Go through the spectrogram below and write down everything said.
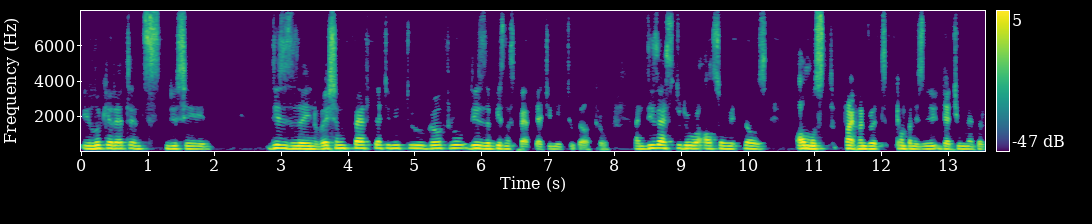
you look at it and you see this is the innovation path that you need to go through. This is a business path that you need to go through. And this has to do also with those almost 500 companies that you mentored,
